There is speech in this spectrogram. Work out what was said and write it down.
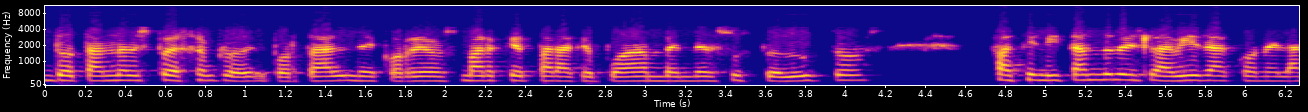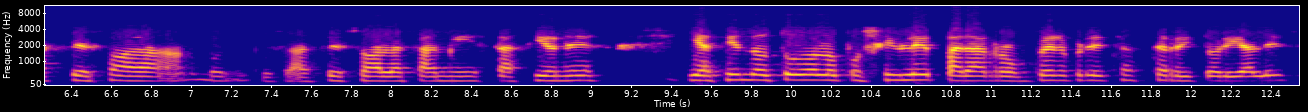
dotándoles, por ejemplo, del portal de Correos Market para que puedan vender sus productos, facilitándoles la vida con el acceso a, pues acceso a las administraciones y haciendo todo lo posible para romper brechas territoriales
